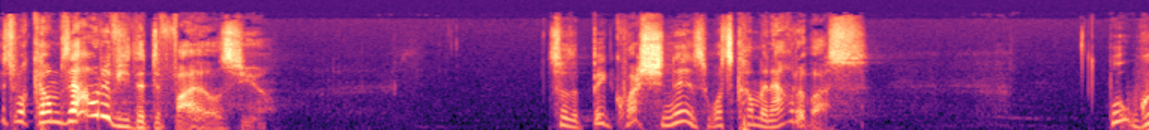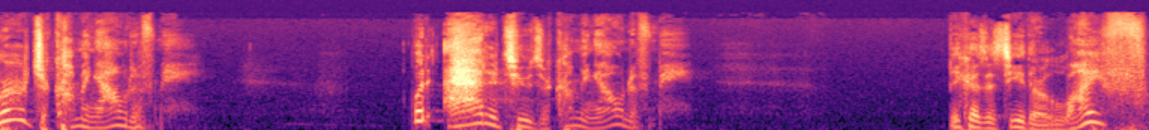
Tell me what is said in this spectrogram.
It's what comes out of you that defiles you. So the big question is what's coming out of us? What words are coming out of me? What attitudes are coming out of me? Because it's either life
